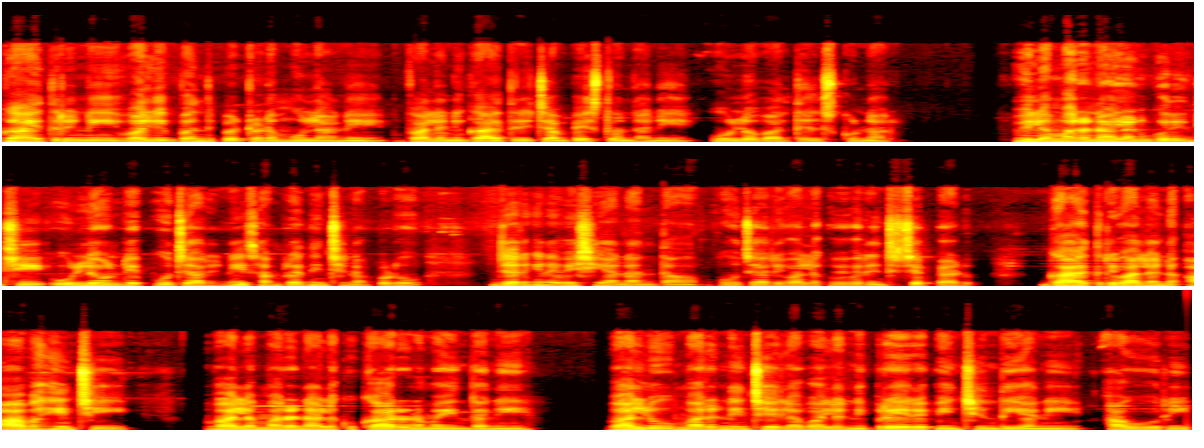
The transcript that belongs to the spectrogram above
గాయత్రిని వాళ్ళు ఇబ్బంది పెట్టడం మూలానే వాళ్ళని గాయత్రి చంపేస్తుందని ఊళ్ళో వాళ్ళు తెలుసుకున్నారు. వీళ్ళ మరణాలను గురించి ఊళ్ళో ఉండే పూజారిని సంప్రదించినప్పుడు జరిగిన విషయాలంతా పూజారి వాళ్ళకు వివరించి చెప్పాడు. గాయత్రి వాళ్ళను ఆవహించి వాళ్ళ మరణాలకు కారణమైందని వాళ్ళు మరణించేలా వాళ్ళని ప్రేరేపించింది అని ఆ ఊరి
